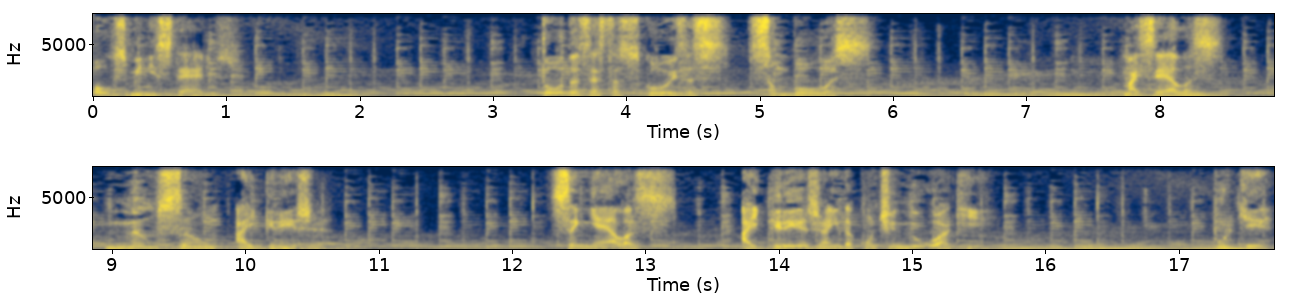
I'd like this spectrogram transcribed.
Ou os ministérios? Todas estas coisas são boas, mas elas não são a igreja. Sem elas, a igreja ainda continua aqui. Por quê?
